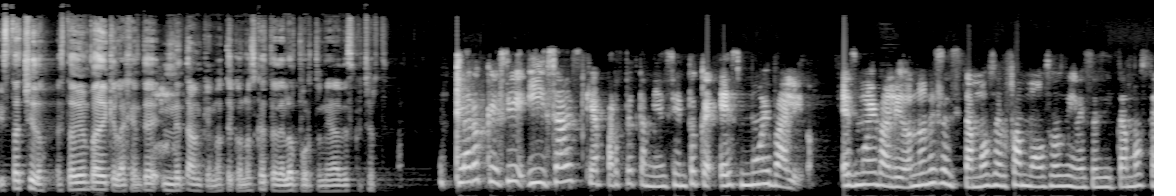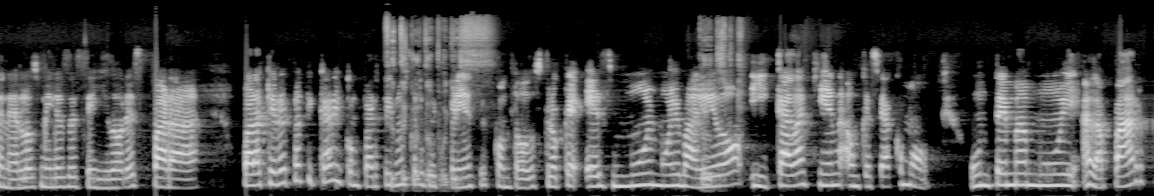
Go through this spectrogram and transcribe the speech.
está chido, está bien para que la gente, neta, aunque no te conozca, te dé la oportunidad de escucharte. Claro que sí, y sabes que aparte también siento que es muy válido. Es muy válido. No necesitamos ser famosos ni necesitamos tener los miles de seguidores para para querer platicar y compartir nuestras experiencias con todos. Creo que es muy, muy válido y cada quien, aunque sea como un tema muy a la par,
